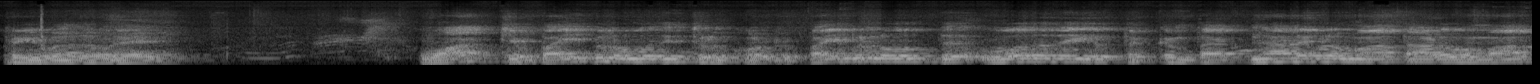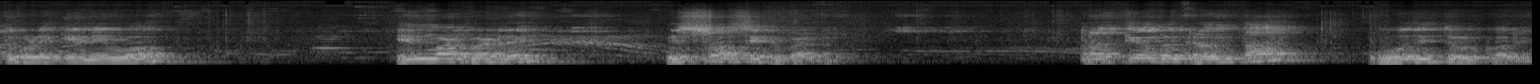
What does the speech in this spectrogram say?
ಪ್ರಿಯವಾದವರೇ, ವಾಕ್ಯ ಬೈಬಲ್ ಓದಿ ತಿಳ್ಕೊಳ್ರಿ ಬೈಬಲ್ ಓದ, ಓದದೇ ಇರತಕ್ಕಂಥ ಅಜ್ಞಾನಿಗಳು ಮಾತಾಡುವ ಮಾತುಗಳಿಗೆ ನೀವು ಏನ್ ಮಾಡಬೇಡ್ರಿ? ವಿಶ್ವಾಸ ಇಡಬೇಡ್ರಿ. ಪ್ರತಿಯೊಂದು ಗ್ರಂಥ ಓದಿ ತಿಳ್ಕೊರಿ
